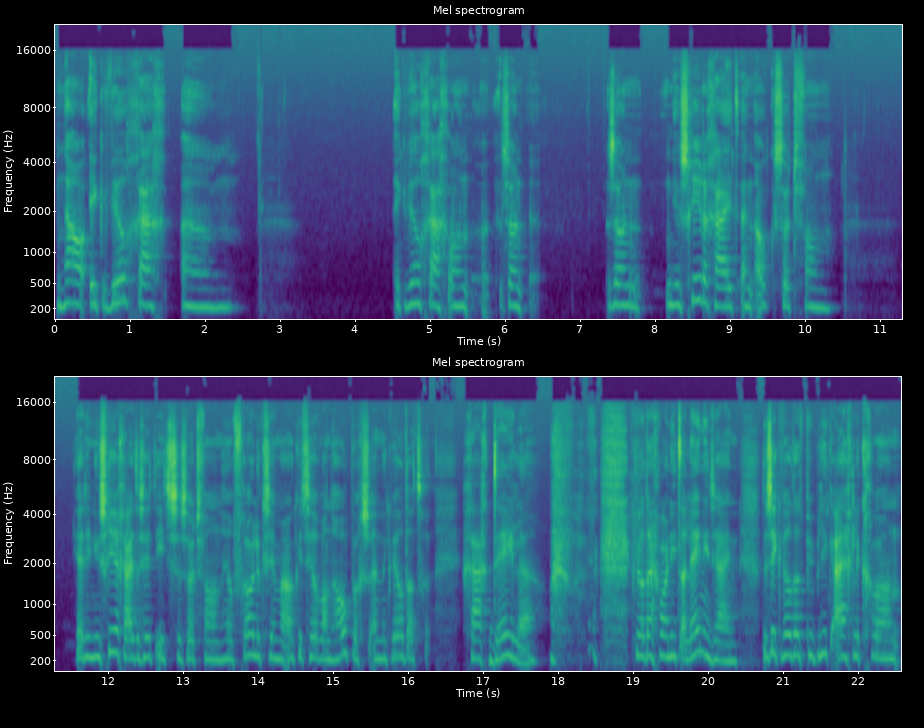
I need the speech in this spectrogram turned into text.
Nou, ik wil graag. Um, ik wil graag gewoon uh, zo'n zo'n nieuwsgierigheid en ook een soort van. Ja, die nieuwsgierigheid, er zit iets een soort van heel vrolijks in, maar ook iets heel wanhopigs. En ik wil dat graag delen. ik wil daar gewoon niet alleen in zijn. Dus ik wil dat publiek eigenlijk gewoon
